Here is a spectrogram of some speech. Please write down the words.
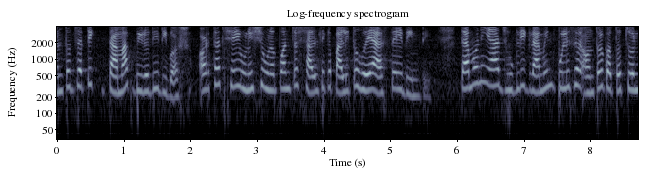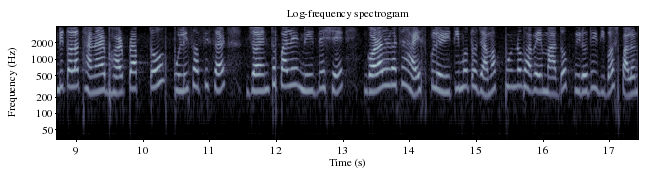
আন্তর্জাতিক তামাক বিরোধী দিবস। অর্থাৎ সেই উনিশশো ঊনপঞ্চাশ সাল থেকে পালিত হয়ে আসছে এই দিনটি। তেমনই আজ হুগলি গ্রামীণ পুলিশের অন্তর্গত চণ্ডীতলা থানার ভারপ্রাপ্ত পুলিশ অফিসার জয়ন্ত পালের নির্দেশে গড়ালগাছা হাই স্কুলে রীতিমতো জাঁকজমকপূর্ণভাবে মাদক বিরোধী দিবস পালন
